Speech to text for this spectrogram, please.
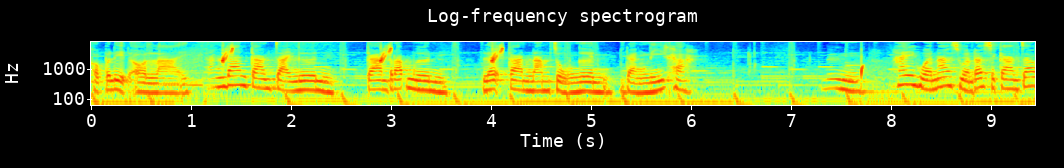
Corporate ออนไลน์ทั้งด้านการจ่ายเงิน การรับเงิน และการนำส่งเงิน ดังนี้ค่ะ 1. ให้หัวหน้าส่วนราชการเจ้า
